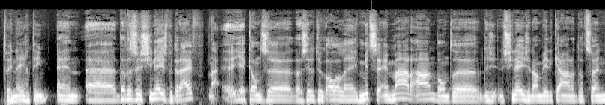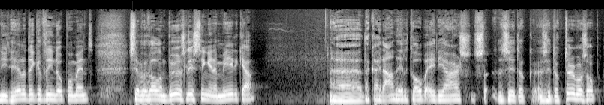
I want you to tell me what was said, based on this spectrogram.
219. En uh, dat is een Chinees bedrijf. Nou, eh, je kan ze, daar zitten natuurlijk allerlei mitsen en maren aan. Want de Chinezen en Amerikanen, dat zijn niet hele dikke vrienden op het moment. Ze hebben wel een beurslisting in Amerika. Daar kan je de aandelen kopen, EDR's. Er zit ook, er zit ook turbo's op.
